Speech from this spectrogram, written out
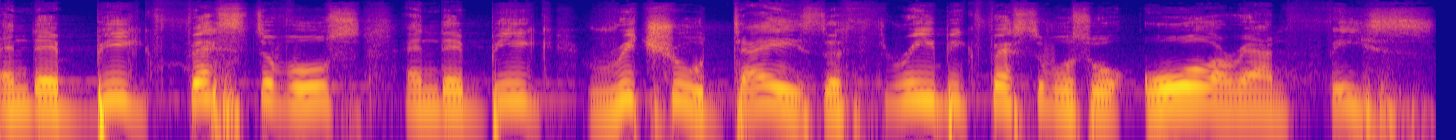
and their big festivals and their big ritual days, the three big festivals, festivals were all around feasts.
